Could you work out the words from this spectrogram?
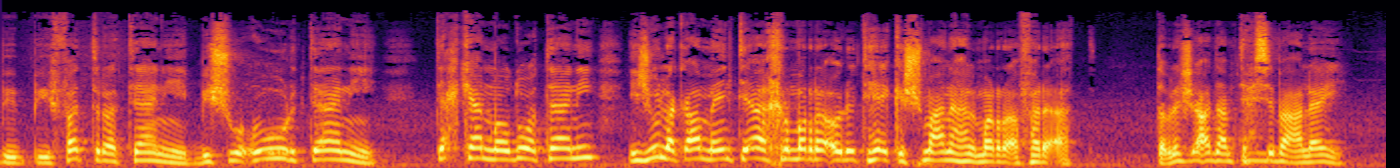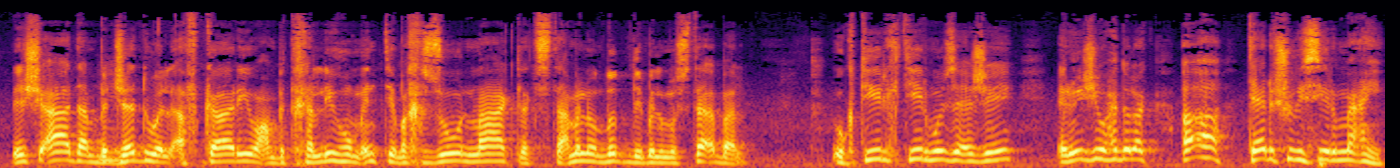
بفترة تانية بشعور تاني تحكي عن موضوع تاني يجي لك آه ما أنت آخر مرة قلت هيك إيش معنى هالمرة فرقت؟ طب ليش قاعد عم تحسبها علي؟ ليش قاعد عم بتجدول أفكاري وعم بتخليهم أنت مخزون معك لتستعملهم ضدي بالمستقبل؟ وكتير كتير مزعجة إنه يجي واحد يقول لك آه آه بتعرف شو بيصير معي؟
